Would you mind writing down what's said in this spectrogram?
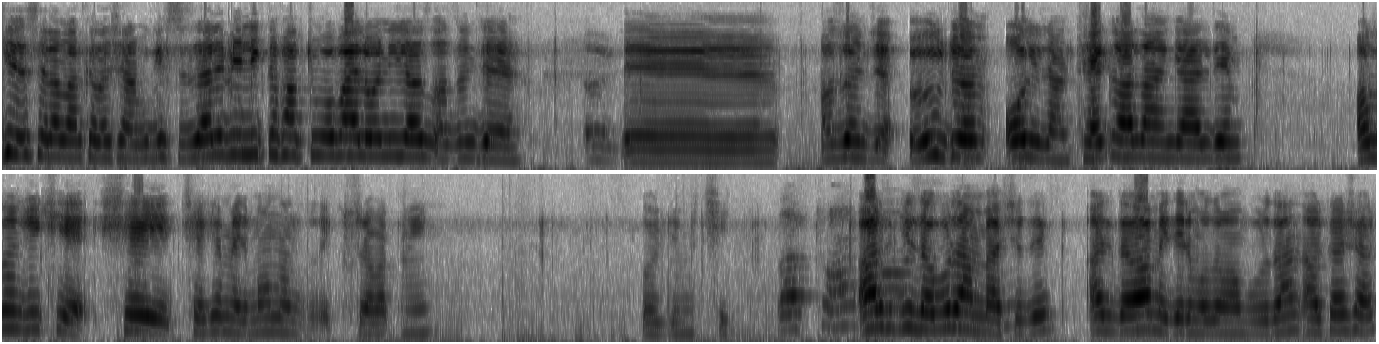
Herkese selam arkadaşlar. Bugün sizlerle birlikte PUBG Mobile oynayacağız. Az önce eee, az önce öldüm. O yüzden tekrardan geldim. Az önceki şey çekemedim. Ondan dolayı kusura bakmayın. Öldüğüm için. Artık biz de buradan başladık. Hadi devam edelim o zaman buradan. Arkadaşlar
